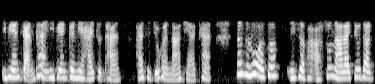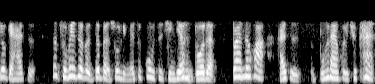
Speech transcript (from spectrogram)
一边感叹，一边跟你孩子谈。孩子就会拿起来看，但是如果说你只把书拿来丢掉丢给孩子，那除非这本这本书里面是故事情节很多的，不然的话孩子不太会去看。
